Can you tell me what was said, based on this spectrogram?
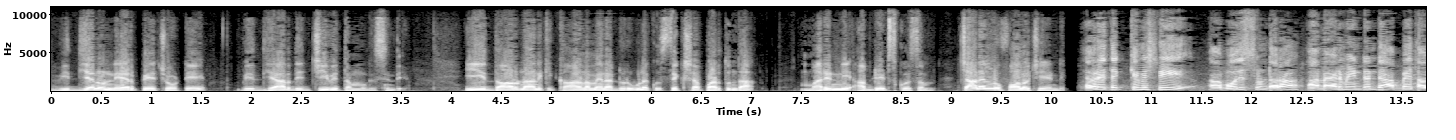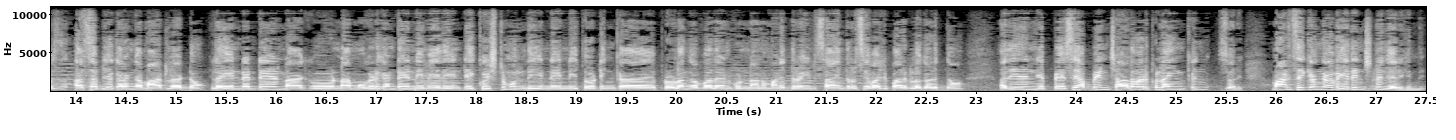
విద్యను నేర్పే చోటే విద్యార్థి జీవితం ముగిసింది. ఈ దారుణానికి కారణమైన దురువులకు శిక్ష పడుతుందా? మరిన్ని అప్డేట్స్ కోసం ఛానల్ను ఫాలో చేయండి. ఎవరైతే కెమిస్ట్రీ బోధిస్తుంటారో ఆ మేడం ఏంటంటే అబ్బాయితో అస- అసభ్యకరంగా మాట్లాడడం. ఇలా ఏంటంటే నాకు నా మొగుడి కంటే నీ మీద ఏంటి ఎక్కువ ఇష్టం ఉంది. నేను నీతోటి ఇంకా ప్రొలాంగ్ అవ్వాలి అనుకుంటున్నాను. మన ఇద్దరం ఏంటి సాయంత్రం శివాజీ పార్క్లో కలుద్దాం. అది అని చెప్పేసి అబ్బాయిని చాలా వరకు లైంగికంగా సారీ మానసికంగా వేధించడం జరిగింది.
